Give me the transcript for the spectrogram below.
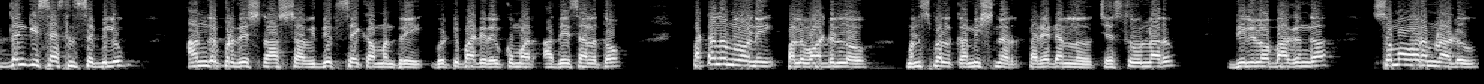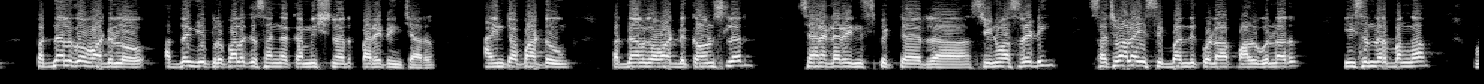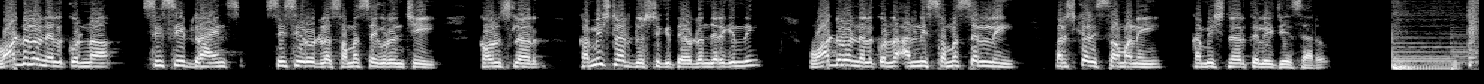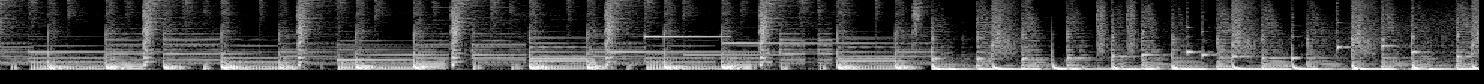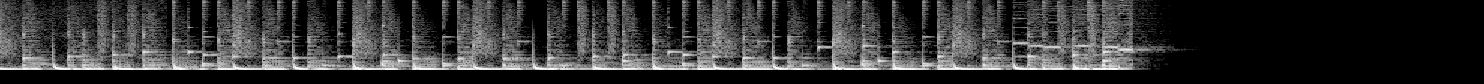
అద్దంకి శాసనసభ్యులు ఆంధ్రప్రదేశ్ రాష్ట్ర విద్యుత్ శాఖ మంత్రి గొట్టిపాటి రవికుమార్ ఆదేశాలతో పట్టణంలోని పలు వార్డుల్లో మున్సిపల్ కమిషనర్ పర్యటనలు చేస్తూ ఉన్నారు. దీనిలో భాగంగా సోమవారం నాడు పద్నాలుగో వార్డులో అద్దంకి పురపాలక సంఘ కమిషనర్ పర్యటించారు. ఆయనతో పాటు పద్నాలుగో ward councillor sanitary inspector Srinivasa Reddy సచివాలయ సిబ్బంది కూడా పాల్గొన్నారు. ఈ సందర్భంగా వార్డులో నెలకొన్న సిసి డ్రైన్స్ సిసి రోడ్ల సమస్య గురించి కౌన్సిలర్ కమిషనర్ దృష్టికి తేవడం జరిగింది. వార్డులో నెలకొన్న అన్ని సమస్యల్ని పరిష్కరిస్తామని కమిషనర్ తెలియజేశారు.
